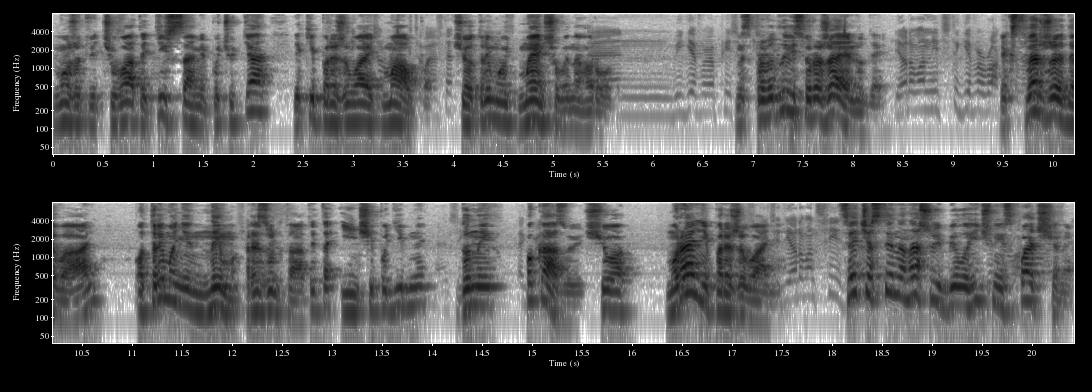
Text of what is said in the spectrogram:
можуть відчувати ті ж самі почуття, які переживають мавпи, що отримують меншу винагороду. Несправедливість уражає людей. Як стверджує Девааль, отримані ним результати та інші подібні до них показують, що моральні переживання це частина нашої біологічної спадщини,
